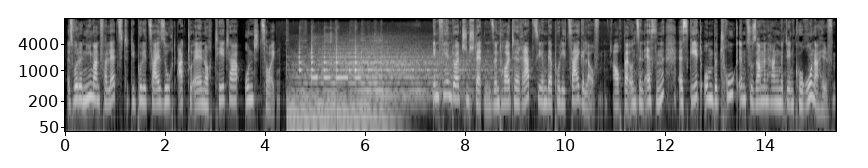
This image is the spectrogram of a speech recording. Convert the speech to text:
Es wurde niemand verletzt. Die Polizei sucht aktuell noch Täter und Zeugen. In vielen deutschen Städten sind heute Razzien der Polizei gelaufen. Auch bei uns in Essen. Es geht um Betrug im Zusammenhang mit den Corona-Hilfen.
